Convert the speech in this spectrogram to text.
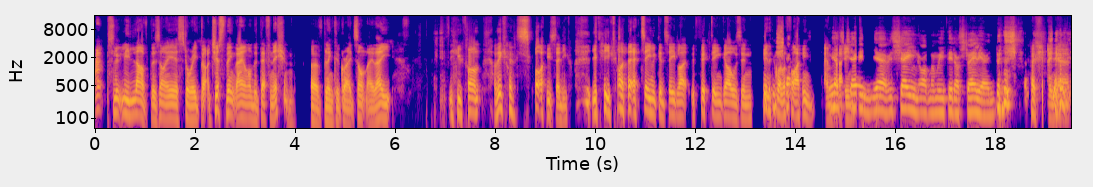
absolutely love the Zaire story, but I just think they are the definition of blinker greats, aren't they? They you can't. I think Scott who said you you, you can't let a team that concede like fifteen goals in in a qualifying We had. Shane, yeah, it was Shane on when we did Australia, and Shane, yeah.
